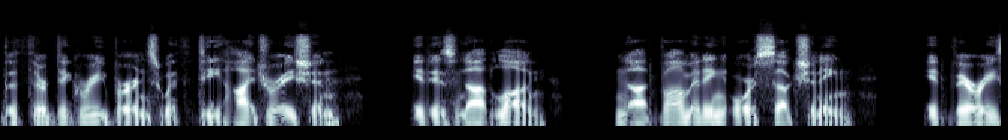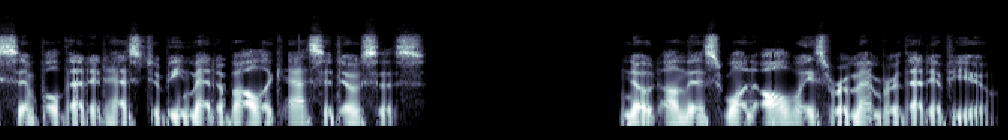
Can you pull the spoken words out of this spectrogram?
The third degree burns with dehydration, it is not lung, not vomiting or suctioning, it very simple that it has to be metabolic acidosis. Note on this one always remember that if you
